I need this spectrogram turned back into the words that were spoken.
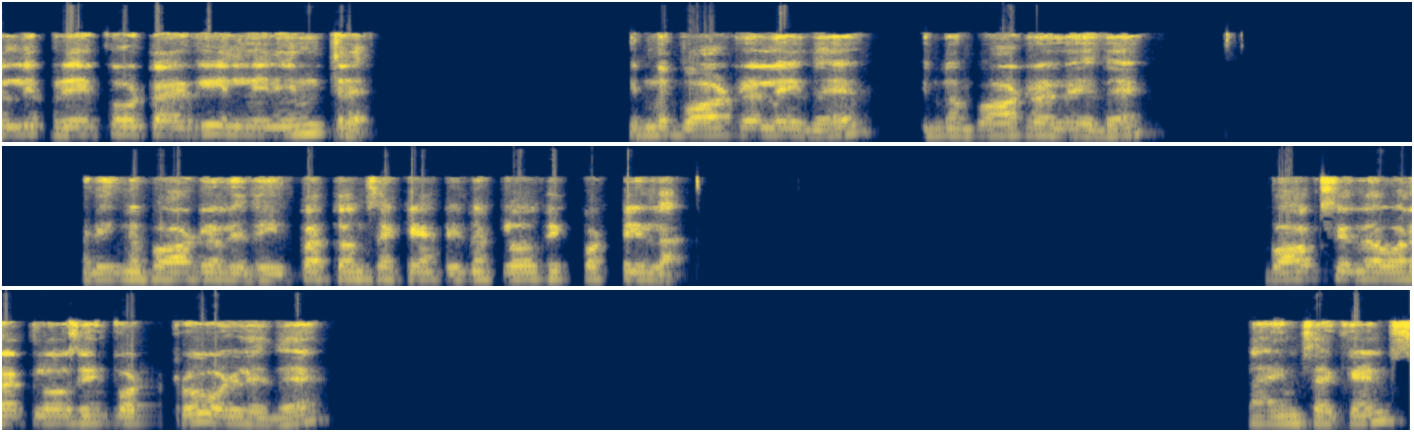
ಅಲ್ಲಿ ಬ್ರೇಕ್ಔಟ್ ಆಗಿ ಇಲ್ಲಿ ನಿಂತ್ರೆ. ಇನ್ನು ಬಾರ್ಡರ್ ಅಲ್ಲೇ ಇದೆ. ಇನ್ನು ಬಾರ್ಡರ್ ಅಲ್ಲೇ ಇದೆ. ಇನ್ನು ಬಾರ್ಡರ್ ಅಲ್ಲಿ ಇದೆ. ಇಪ್ಪತ್ತೊಂದು ಸೆಕೆಂಡ್ ಇನ್ನು ಕ್ಲೋಸಿಂಗ್ ಕೊಟ್ಟಿಲ್ಲ. ಬಾಕ್ಸ್ ಇಂದ ಹೊರ ಕ್ಲೋಸಿಂಗ್ ಕೊಟ್ಟರು ಒಳ್ಳೇದೆ. ನೈನ್ ಸೆಕೆಂಡ್ಸ್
